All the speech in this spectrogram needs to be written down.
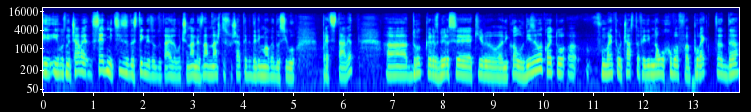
и, означава седмици, за да стигнете до тази дълбочина. Не знам нашите слушатели дали могат да си го представят. Друг, разбира се, Кирил Николов Дизела, който в момента участва в един много хубав проект да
